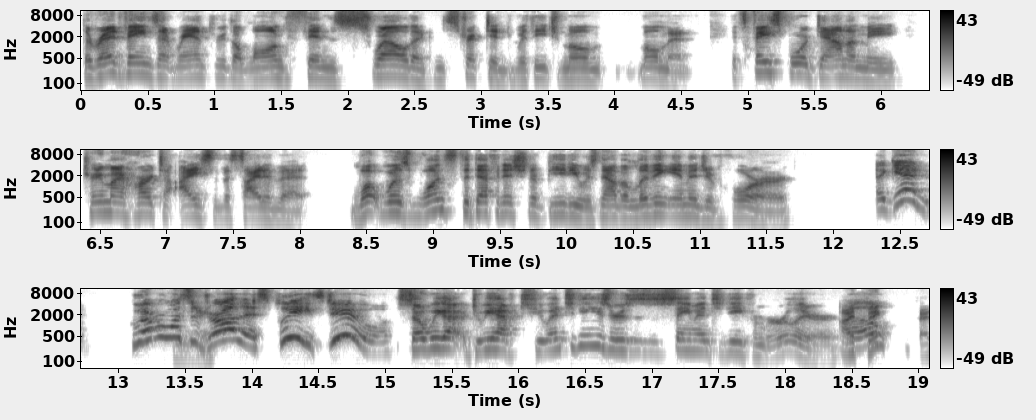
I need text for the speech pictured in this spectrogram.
The red veins that ran through the long fins swelled and constricted with each mo- moment. Its face bore down on me, turning my heart to ice at the sight of it. What was once the definition of beauty was now the living image of horror. Again, whoever wants to draw this, please do. So we got do we have two entities or is this the same entity from earlier? I Well- think I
